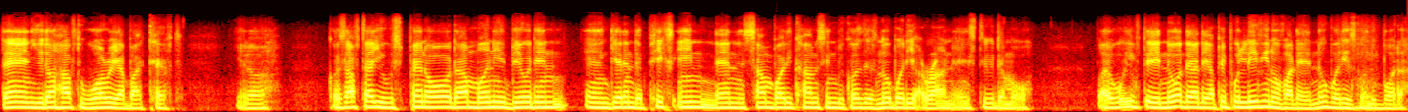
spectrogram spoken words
Then you don't have to worry about theft, you know. Because after you spend all that money building and getting the pigs in, then somebody comes in because there's nobody around and steal them all. But if they know that there are people living over there, nobody is going to bother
